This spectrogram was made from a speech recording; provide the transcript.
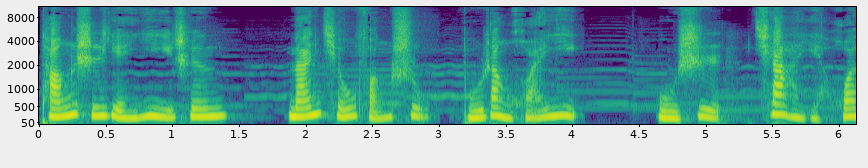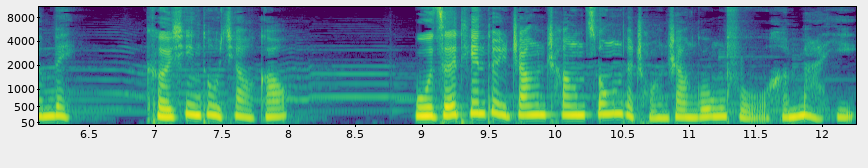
唐史演义》称难求房数。不让怀疑，武士恰也欢慰，可信度较高。武则天对张昌宗的床上功夫很满意，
